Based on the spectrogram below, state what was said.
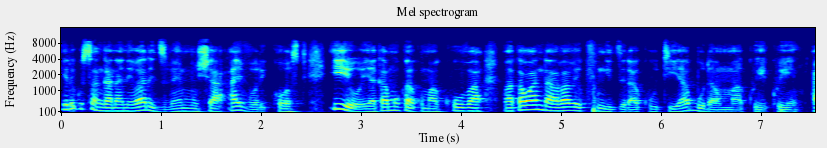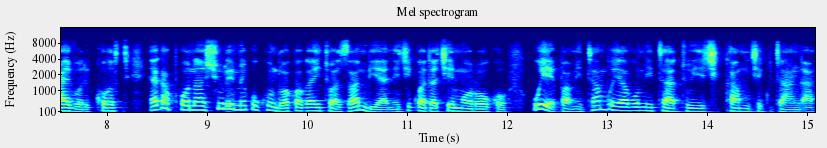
Iri kusangana nevaridzi vemusha ivory coast iyo yakamuka kumakuva vakawanda vave kufungidzira kuti yabuda mumakwikwi. Ivory coast yakapona shure mekukundwa kwakaitwa zambia nechikwata chemorocco uye pamitambo yavo mitatu yechikamu chekutanga.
